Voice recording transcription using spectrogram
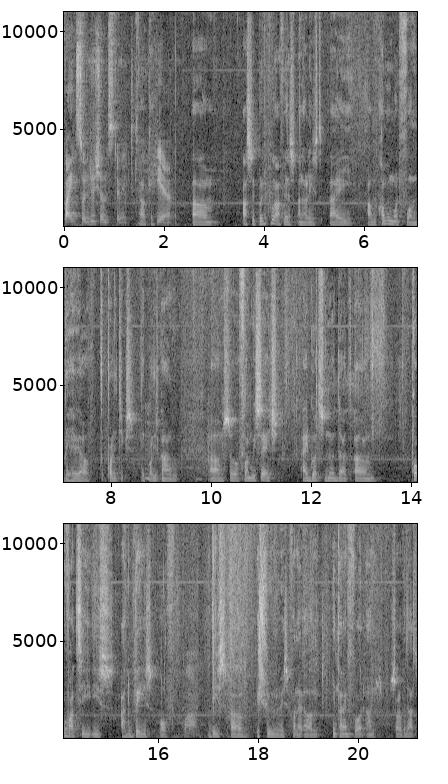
find solutions to it. Okay. Yeah. Um, as a political affairs analyst, I, I'll be coming more from the area of the politics, the political angle. Um, so from research, I got to know that um, poverty is at the base of Wow. this um, issue with um, internet fraud and sort of that.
